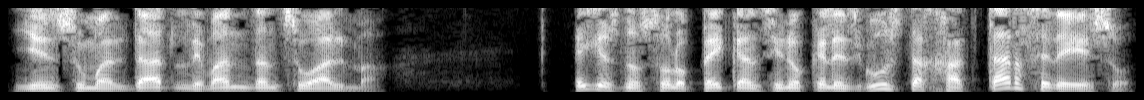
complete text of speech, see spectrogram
y en su maldad levantan su alma. Ellos no solo pecan, sino que les gusta jactarse de eso.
